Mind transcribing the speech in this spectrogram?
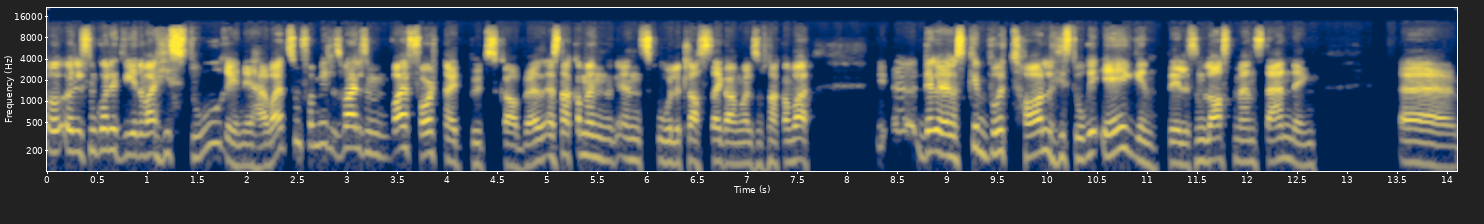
og, og, liksom gå litt videre, Hva er historien i her? Hva er, som familie, hva er, liksom, er Fortnite-budskapet? Jeg snakka med en, en, skoleklasse en gang og liksom om hva Det er en ganske brutal historie, egentlig. liksom Last man standing. Uh,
